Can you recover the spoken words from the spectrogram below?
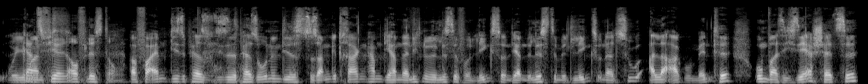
wo ganz jemand, vielen Auflistungen. Aber vor allem diese, Person, diese Personen, die das zusammengetragen haben, die haben da nicht nur eine Liste von Links, sondern die haben eine Liste mit Links und dazu alle Argumente, um was ich sehr schätze,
